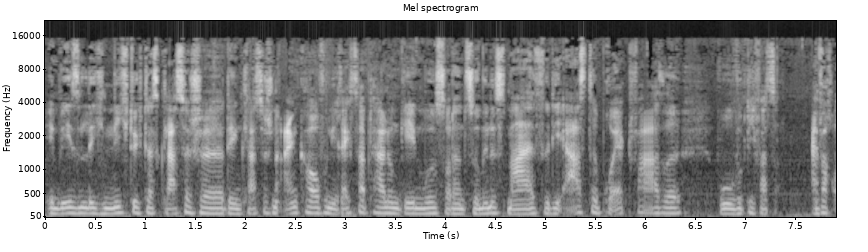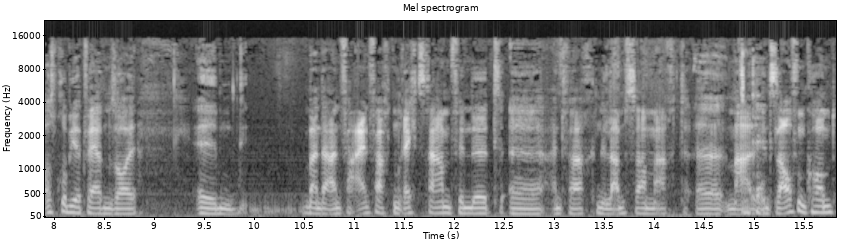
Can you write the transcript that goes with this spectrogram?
im Wesentlichen nicht durch das klassische, den klassischen Einkauf und die Rechtsabteilung gehen muss, sondern zumindest mal für die erste Projektphase, wo wirklich was einfach ausprobiert werden soll, ähm, man da einen vereinfachten Rechtsrahmen findet, äh, einfach eine Lamsam macht, äh, mal okay. ins Laufen kommt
